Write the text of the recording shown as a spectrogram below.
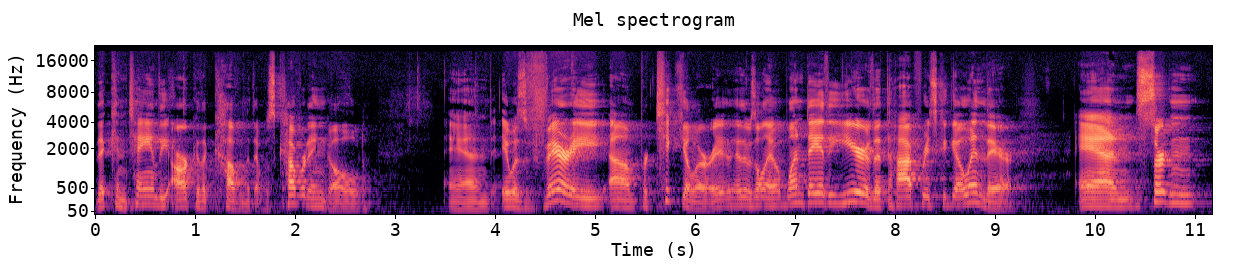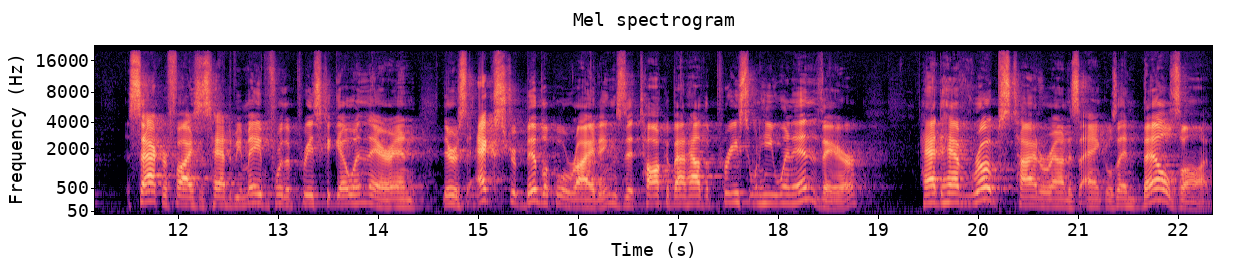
that contained the Ark of the Covenant that was covered in gold. And it was very um, particular. There was only one day of the year that the high priest could go in there. And certain sacrifices had to be made before the priest could go in there. And there's extra biblical writings that talk about how the priest, when he went in there, had to have ropes tied around his ankles and bells on.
